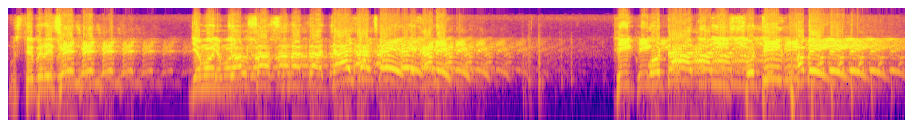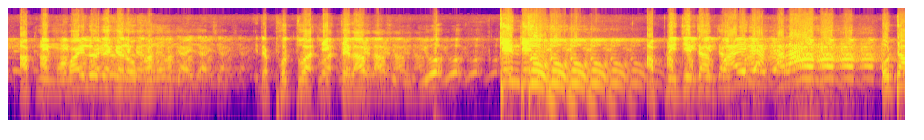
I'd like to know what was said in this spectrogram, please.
বুঝতে পেরেছেন? যেমন জলসা শোনাটা জায়জ আছে এখানে। ঠিক ওটা যদি সঠিক ভাবে আপনি মোবাইলও দেখেন ওখানেও এটা ফতোয়া ইখতিলাফ আছে যদিও। কিন্তু আপনি যেটা বাইরে হারাম ওটা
